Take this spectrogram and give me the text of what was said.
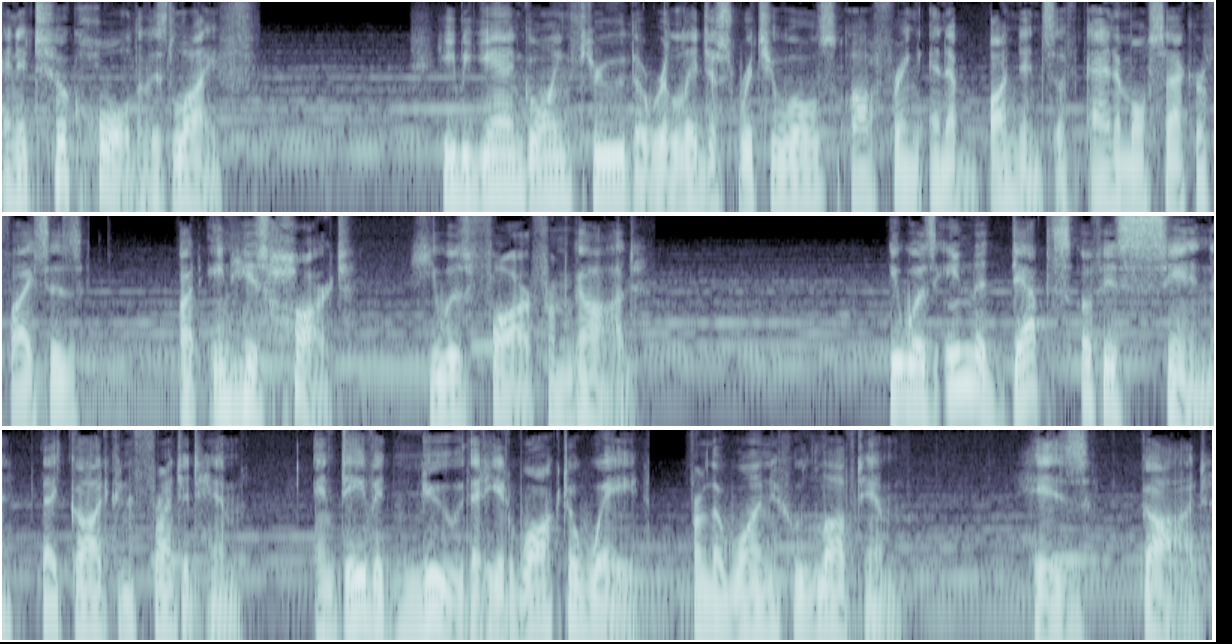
and it took hold of his life. He began going through the religious rituals, offering an abundance of animal sacrifices but in his heart, he was far from God. It was in the depths of his sin that God confronted him, and David knew that he had walked away from the one who loved him, his God.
